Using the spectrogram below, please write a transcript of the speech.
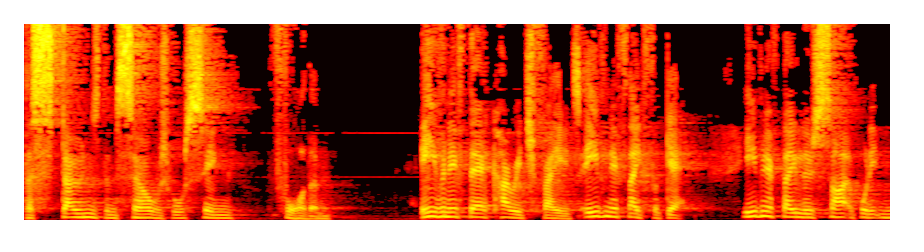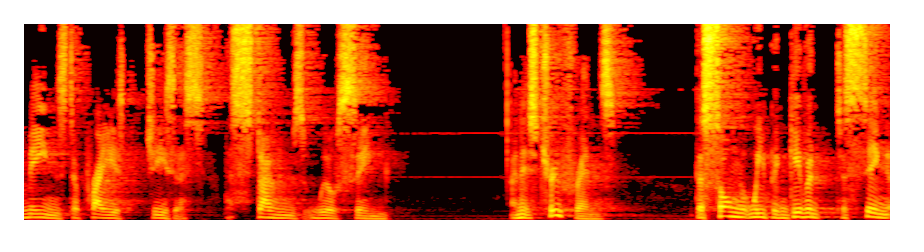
the stones themselves will sing for them? Even if their courage fades, even if they forget, even if they lose sight of what it means to praise Jesus, the stones will sing. And it's true, friends. The song that we've been given to sing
